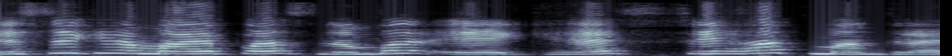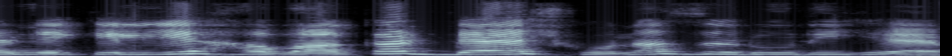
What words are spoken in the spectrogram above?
जैसे कि हमारे पास नंबर एक है, सेहतमंद रहने के लिए हवा का डैश होना ज़रूरी है।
